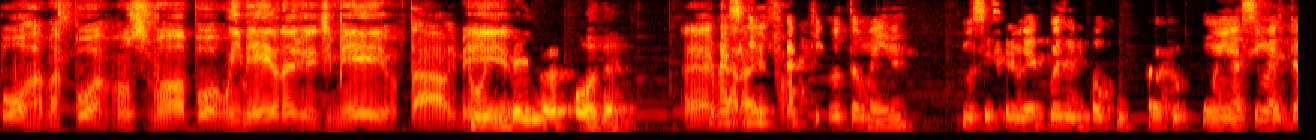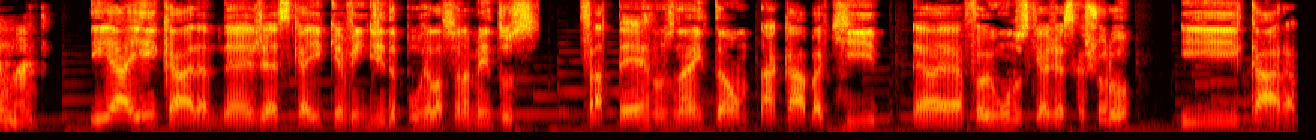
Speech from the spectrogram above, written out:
Porra, mas porra, vamos, vamos, pô, um e-mail, né, gente? E-mail, tal, e-mail. e-mail é foda. É, Fica mais caralho. significativo também, né? Você escrever coisa de pouco próprio punho, assim, mais dramático. E aí, cara, né, Jéssica aí que é vendida por relacionamentos fraternos, né? Então acaba que é, foi um dos que a Jéssica chorou. E, cara,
